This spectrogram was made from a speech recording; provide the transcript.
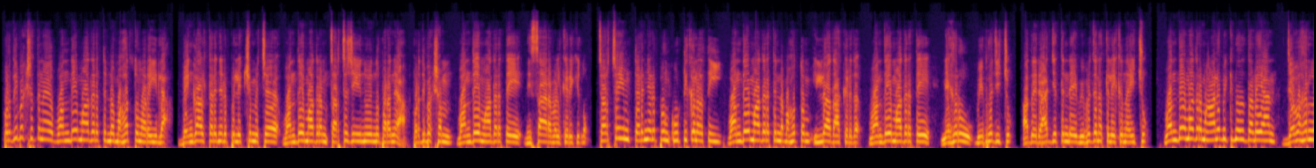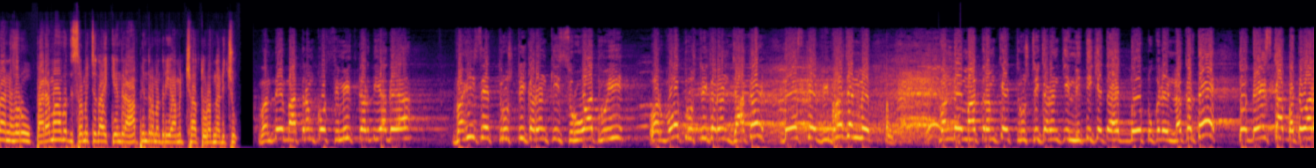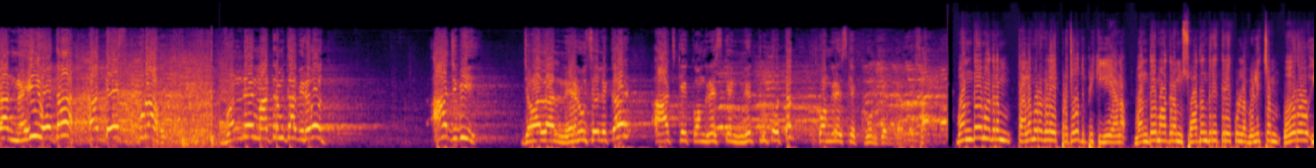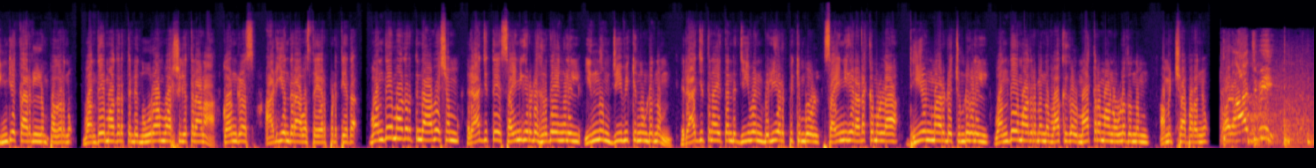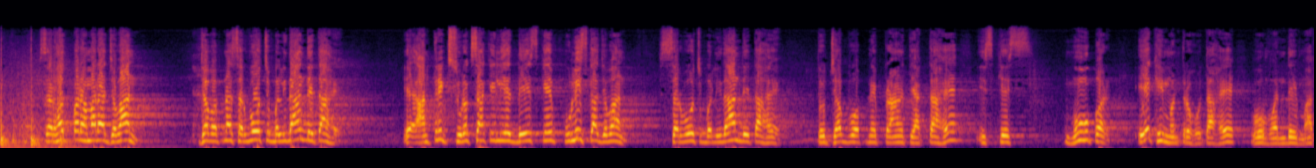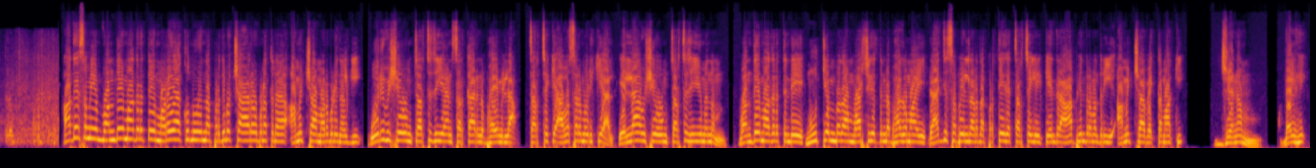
പ്രതിപക്ഷത്തിന് വന്ദേ മാതരത്തിന്റെ മഹത്വം അറിയില്ല. ബംഗാൾ തെരഞ്ഞെടുപ്പ് ലക്ഷ്യം വെച്ച് വന്ദേ മാതരം ചർച്ച ചെയ്യുന്നു എന്ന് പറഞ്ഞ പ്രതിപക്ഷം വന്ദേ മാതരത്തെ നിസ്സാരവൽക്കരിക്കുന്നു. ചർച്ചയും തെരഞ്ഞെടുപ്പും കൂട്ടിക്കലർത്തി വന്ദേ മാതരത്തിന്റെ മഹത്വം ഇല്ലാതാക്കരുത്. വന്ദേ മാതരത്തെ നെഹ്റു വിഭജിച്ചു. അത് രാജ്യത്തിന്റെ വിഭജനത്തിലേക്ക് നയിച്ചു. വന്ദേ മാതരം ആലപിക്കുന്നത് തടയാൻ ജവഹർലാൽ നെഹ്റു പരമാവധി ശ്രമിച്ചതായി കേന്ദ്ര ആഭ്യന്തരമന്ത്രി അമിത്ഷാ തുറന്നടിച്ചു. വന്ദേ മാതരം കോ സിമിത് കർ ദിയ ഗയാ. വഹി സെ തുഷ്ടീകരൺ കി ശുരുവാത് ഹുയി. और वो तुष्टिकरण जाकर देश के विभाजन में वंदे मातरम के तुष्टिकरण की नीति के तहत दो टुकड़े न करते तो देश का बंटवारा नहीं होता और देश पूरा होता वंदे मातरम का विरोध आज भी जवाहरलाल नेहरू से लेकर आज के कांग्रेस के नेतृत्व तक, कांग्रेस के खून के अंदर വന്ദേമാതരം തലമുറകളെ പ്രചോദിപ്പിക്കുകയാണ്. വന്ദേമാതരം സ്വാതന്ത്ര്യത്തിലേക്കുള്ള വെളിച്ചം ഓരോ ഇന്ത്യക്കാരനിലും പകർന്നു. വന്ദേമാതരത്തിന്റെ നൂറാം വാർഷികത്തിലാണ് കോൺഗ്രസ് അടിയന്തരാവസ്ഥ ഏർപ്പെടുത്തിയത്. വന്ദേമാതരത്തിന്റെ ആവേശം രാജ്യത്തെ സൈനികരുടെ ഹൃദയങ്ങളിൽ ഇന്നും ജീവിക്കുന്നുണ്ടെന്നും രാജ്യത്തിനായി തന്റെ ജീവൻ ബലിയർപ്പിക്കുമ്പോൾ സൈനികരടക്കമുള്ള ധീരന്മാരുടെ ചുണ്ടുകളിൽ വന്ദേമാതരം എന്ന വാക്കുകൾ മാത്രമാണ് ഉള്ളതെന്നും അമിത്ഷാ പറഞ്ഞു. സർഹദ് പർ ഹമാരാ ജവാൻ जब अपना सर्वोच्च बलिदान देता है ये आंतरिक सुरक्षा के लिए देश के पुलिस का जवान सर्वोच्च बलिदान देता है तो जब वो अपने प्राण त्यागता है इसके मुंह पर एक ही मंत्र होता है वो वंदे मातरम അതേസമയം വന്ദേമാതരത്തെ മറയാക്കുന്നു എന്ന പ്രതിപക്ഷ ആരോപണത്തിന് അമിത്ഷാ മറുപടി നൽകി ഒരു വിഷയവും ചർച്ച ചെയ്യാൻ സർക്കാരിന് ഭയമില്ല ചർച്ചയ്ക്ക് അവസരമൊരുക്കിയാൽ എല്ലാ വിഷയവും ചർച്ച ചെയ്യുമെന്നും വന്ദേ മാതരത്തിന്റെ നൂറ്റിയമ്പതാം വാർഷികത്തിന്റെ ഭാഗമായി രാജ്യസഭയിൽ നടന്ന പ്രത്യേക ചർച്ചയിൽ കേന്ദ്ര ആഭ്യന്തരമന്ത്രി അമിത്ഷാ വ്യക്തമാക്കി. ജനം ഡൽഹി.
